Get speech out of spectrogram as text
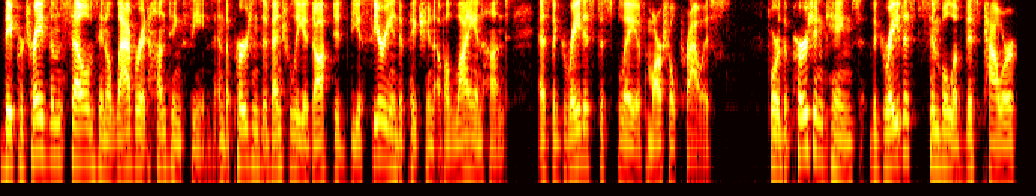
They portrayed themselves in elaborate hunting scenes, and the Persians eventually adopted the Assyrian depiction of a lion hunt as the greatest display of martial prowess. For the Persian kings, the greatest symbol of this power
